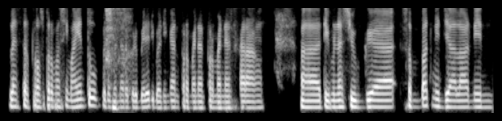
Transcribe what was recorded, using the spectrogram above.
Leicester Prosper masih main tuh benar-benar berbeda dibandingkan permainan-permainan sekarang. Uh, timnas juga sempat ngejalanin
